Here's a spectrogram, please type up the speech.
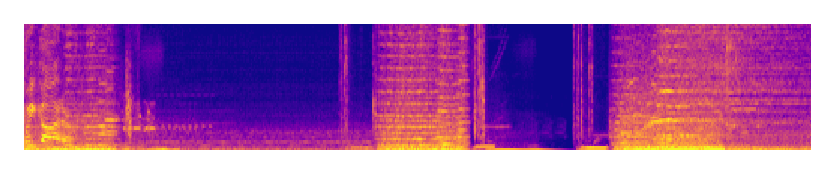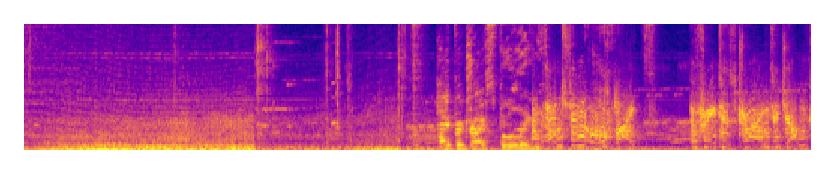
We got him. Hyperdrive spooling. Attention all flights. The freighter's trying to jump.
